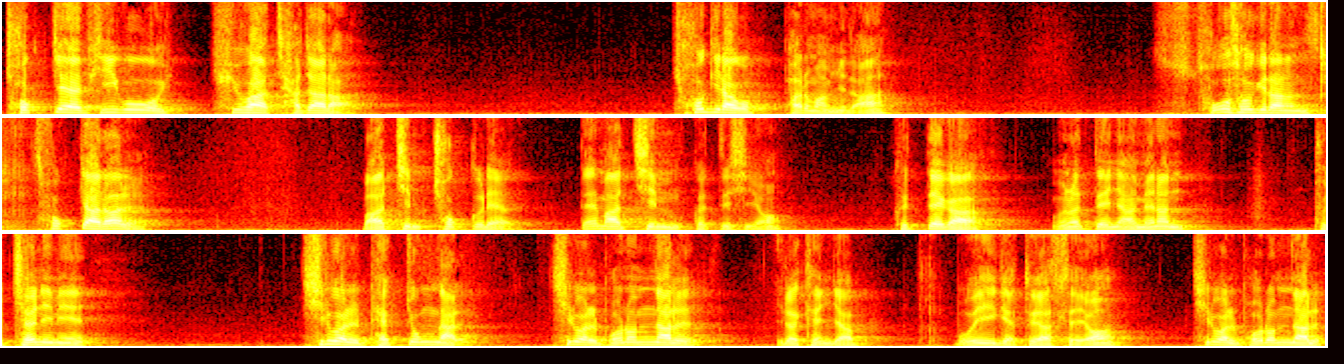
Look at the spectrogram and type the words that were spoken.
촉제 비구 휘화 찾아라. 촉이라고 발음합니다. 소속이라는 속자를 마침 촉그래 때마침 그 뜻이요. 그때가 어느 때냐면은 부처님이 7월 백종날, 7월 보름날 이렇게 이제 모이게 되었어요. 7월 보름날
